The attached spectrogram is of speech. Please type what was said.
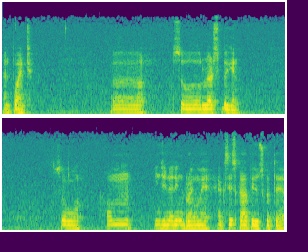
and point uh, so let's begin so हम इंजीनियरिंग ड्राइंग में एक्सिस कहाँ पे यूज़ करते हैं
